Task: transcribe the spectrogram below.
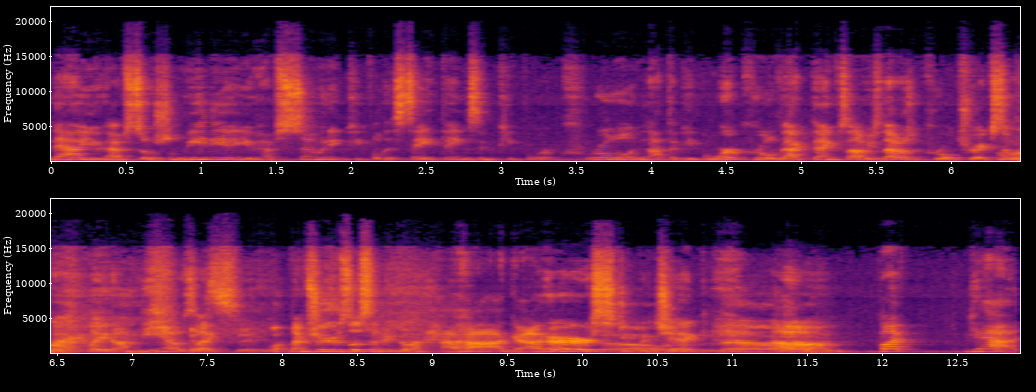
now you have social media. You have so many people that say things, and people are cruel. And not that people weren't cruel back then, because obviously that was a cruel trick someone Right. played on me. I was like, Yes, it was. I'm sure he was listening and going, ha ha, got her, stupid Oh, chick. No. Um, but yeah,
